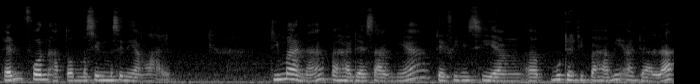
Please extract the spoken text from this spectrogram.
handphone atau mesin-mesin yang lain. Di mana pada dasarnya definisi yang uh, mudah dipahami adalah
